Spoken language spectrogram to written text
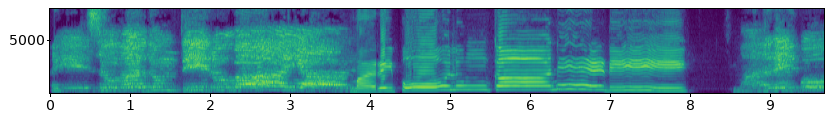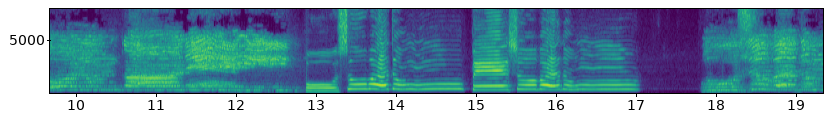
பேசுவதும் திருவாயார் மறை போலும் காணேடி. மறை போலும் காணேடி. பூசுவதும் பேசுவதும். பூசுவதும்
